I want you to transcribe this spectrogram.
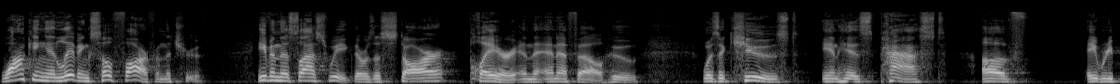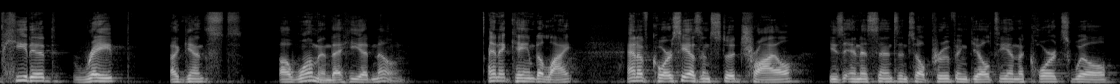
walking and living so far from the truth. Even this last week, there was a star player in the NFL who was accused in his past of a repeated rape against a woman that he had known. And it came to light. And of course, he hasn't stood trial. He's innocent until proven guilty, and the courts will,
